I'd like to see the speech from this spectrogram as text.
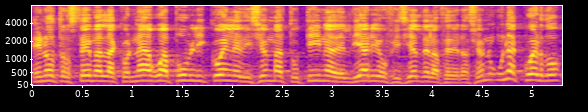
En otros temas, la Conagua publicó en la edición matutina del Diario Oficial de la Federación un acuerdo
